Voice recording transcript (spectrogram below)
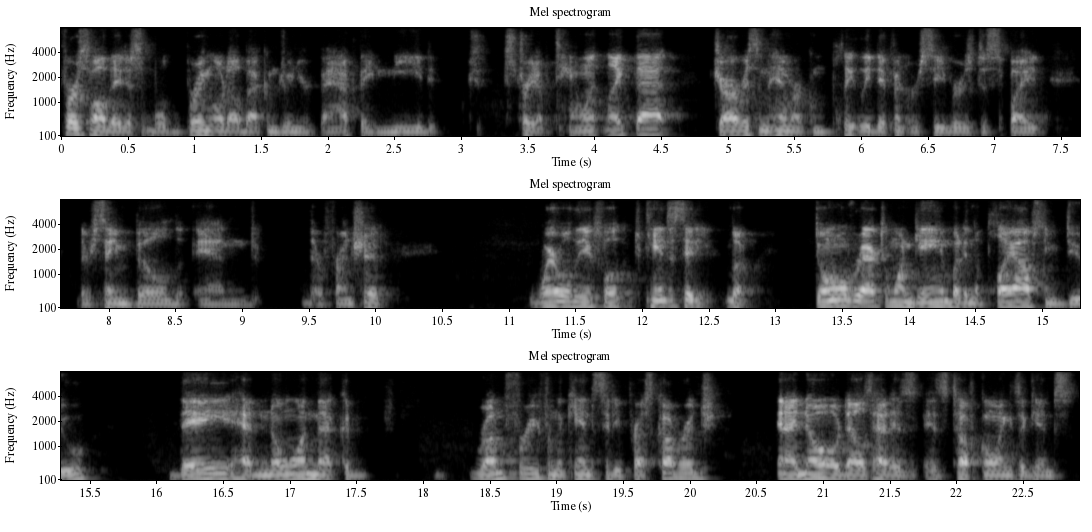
first of all, they just will bring Odell Beckham Jr. back. They need straight up talent like that. Jarvis and him are completely different receivers, despite their same build and their friendship. Where will the explode? Kansas City, look, don't overreact to one game, but in the playoffs, you do. They had no one that could run free from the Kansas City press coverage. And I know Odell's had his, his tough goings against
